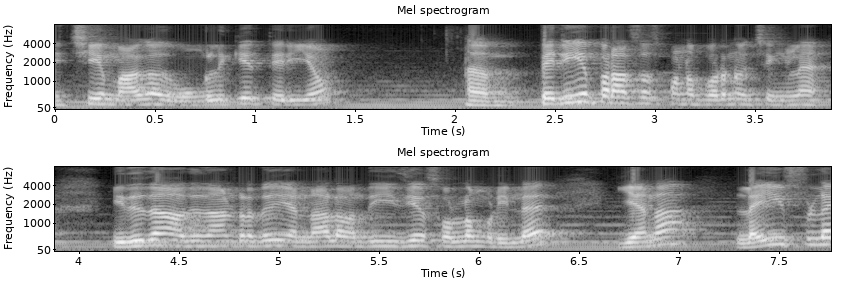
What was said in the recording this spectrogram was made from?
நிச்சயமாக அது உங்களுக்கே தெரியும். பெரிய ப்ராசஸ் பண்ண போகிறேன்னு வச்சுங்களேன் இதுதான் அதுதான்றது என்னால் வந்து ஈஸியாக சொல்ல முடியல. ஏன்னா லைஃப்பில்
